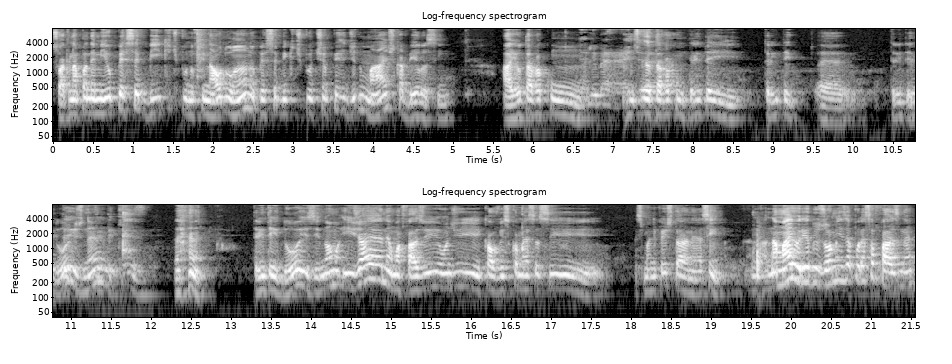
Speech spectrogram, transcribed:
Só que na pandemia eu percebi que, tipo, no final do ano, eu percebi que, tipo, eu tinha perdido mais cabelo, assim. Aí eu tava com... Eu tava com 30 e... 30, é, 32, 30, né? 30, 15. 32 e, norma, e já é, né? Uma fase onde calvície começa a se, a se manifestar, né? Assim, na maioria dos homens é por essa fase, né?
